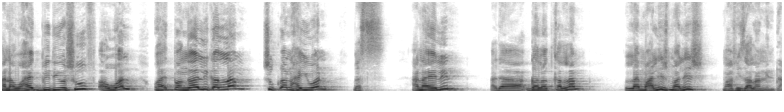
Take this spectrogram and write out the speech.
আনা ওয়াহেদ ভিডিও শুফ আউয়াল ওয়াহেদ বাঙালি কাল্লাম শুক্রান হাইওয়ান বাস আনা এলিন আদা গলত কাল্লাম আল্লাহ মালিশ মালিশ মাফি জালান নিন্তা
